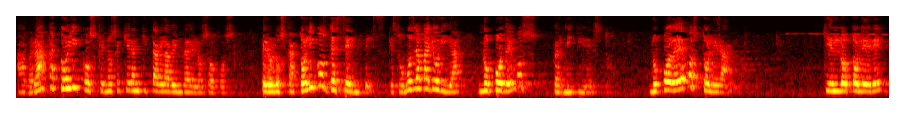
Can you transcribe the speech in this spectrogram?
Habrá católicos que no se quieran quitar la venda de los ojos, pero los católicos decentes, que somos la mayoría, no podemos permitir esto. No podemos tolerarlo. Quien lo tolere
